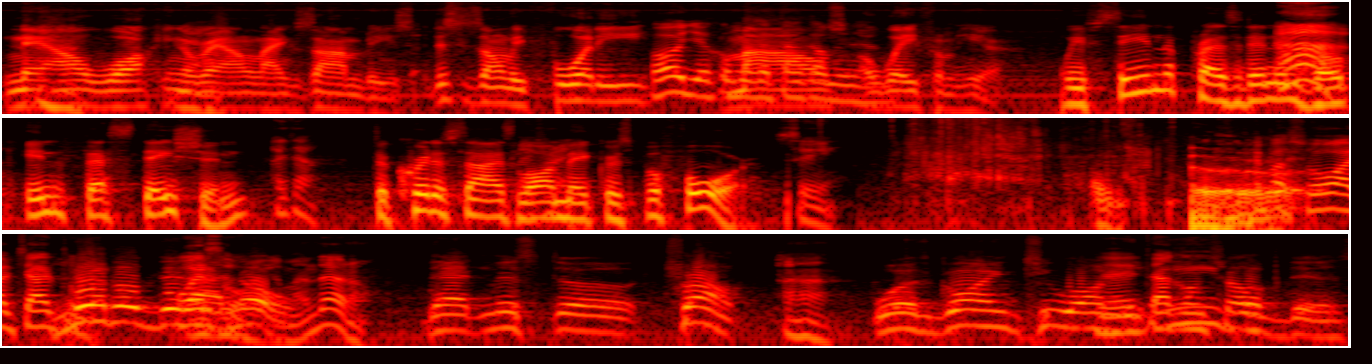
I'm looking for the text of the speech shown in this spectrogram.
now walking around like zombies. This is only 40 Oye, cómo que están miles away from here. We've seen the president Ah. invoke infestation to criticize lawmakers before. Sí. ¿Qué pasó al le know mandaron. that Mr. Trump Ajá. was going to, on Ahí está the eve Trump. of this,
